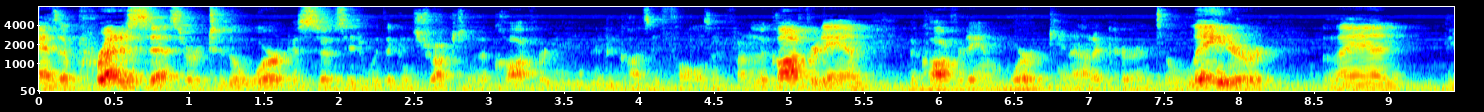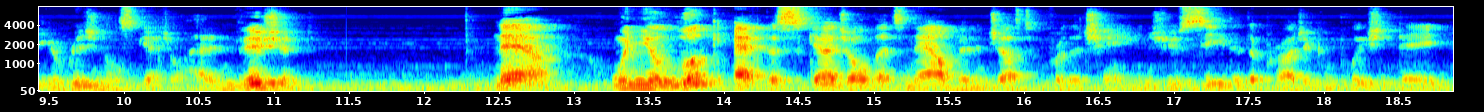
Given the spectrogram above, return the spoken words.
as a predecessor to the work associated with the construction of the cofferdam because it falls in front of the cofferdam, the cofferdam work cannot occur until later than the original schedule had envisioned. Now, when you look at the schedule that's now been adjusted for the change, you see that the project completion date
